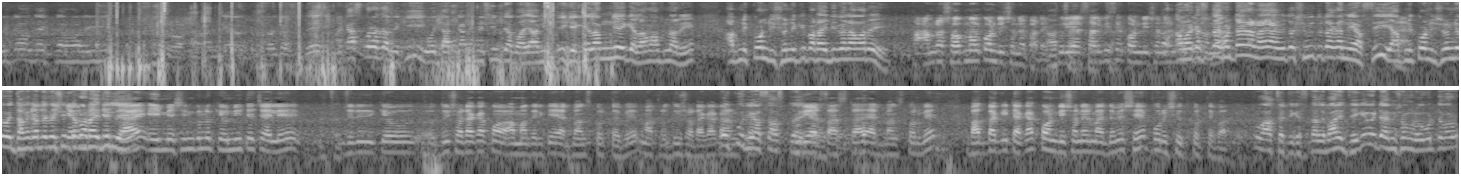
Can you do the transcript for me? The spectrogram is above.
ওইটাও দেখতে আমার এই একটা কাজ করা যাবে কি? ওই ধান কাটার মেশিনটা ভাই আমি দেখে গেলাম নিয়ে গেলাম আপনারে। আপনি কন্ডিশনে কি পাঠাই দিবেন আমারে? আমরা সব মাল কন্ডিশনে পাঠাই। আচ্ছা, কুরিয়ার আচ্ছা, সার্ভিসে কন্ডিশনের আমার কাছে তো এখন টাকা নাই আমি তো সীমিত টাকা নিয়ে আসছি। আপনি কন্ডিশনে ওই ধান কাটার মেশিনটা পাঠাই দিলে এই মেশিনগুলো কেউ নিতে চাইলে যদি কেউ দুইশো টাকা আমাদেরকে অ্যাডভান্স করতে হবে মাত্র দুইশো টাকা কুরিয়ার চার্জটা অ্যাডভান্স করবে। বাদ বাকি টাকা কন্ডিশনের মাধ্যমে সে পরিশোধ করতে পারবে। ও আচ্ছা ঠিক আছে। তাহলে বাড়ি থেকে ওইটা আমি সংগ্রহ করতে পারব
